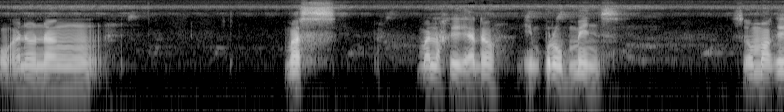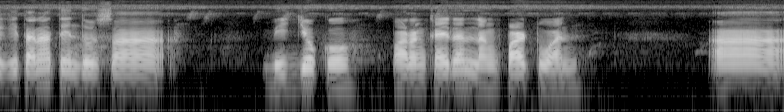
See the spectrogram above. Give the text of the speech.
kung ano ng mas malaki ano improvements. So makikita natin doon sa video ko, parang kailan lang part 1, ah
